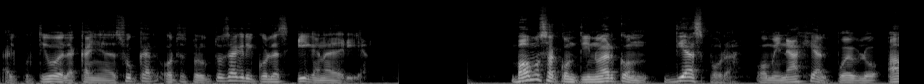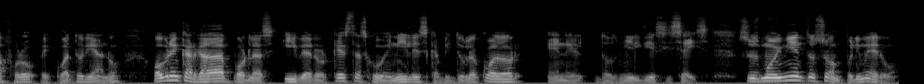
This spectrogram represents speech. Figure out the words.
al cultivo de la caña de azúcar, otros productos agrícolas y ganadería. Vamos a continuar con Diáspora, homenaje al pueblo afroecuatoriano, obra encargada por las Iberorquestas Juveniles Capítulo Ecuador en el 2016. Sus movimientos son, primero,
